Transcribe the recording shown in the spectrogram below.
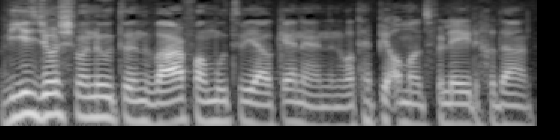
Wie is Joshua Newton? Waarvan moeten we jou kennen? En wat heb je allemaal in het verleden gedaan?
